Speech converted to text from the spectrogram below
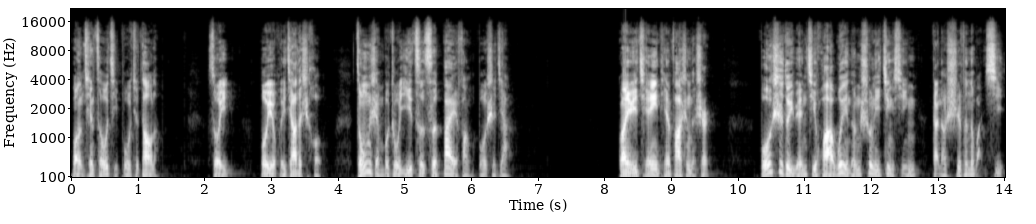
往前走几步就到了。所以，波月回家的时候，总忍不住一次次拜访博士家。关于前一天发生的事儿，博士对原计划未能顺利进行感到十分的惋惜。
